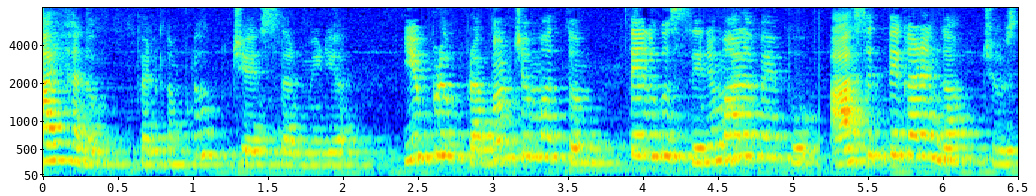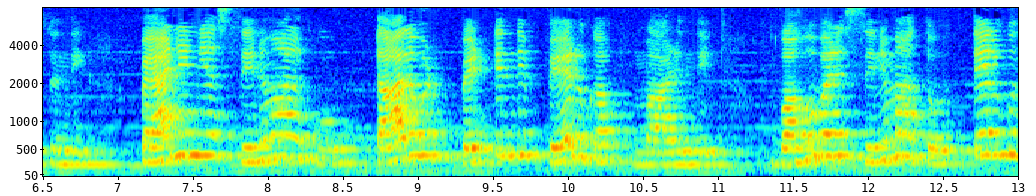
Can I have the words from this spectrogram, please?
Hi hello welcome to JSR media. ఇప్పుడు ప్రపంచం మొత్తం తెలుగు సినిమాల వైపు ఆసక్తికరంగా చూస్తుంది. పాన్ ఇండియా సినిమాలకు టాలీవుడ్ పెట్టింది పేరుగా మారింది. బాహుబలి సినిమాతో తెలుగు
